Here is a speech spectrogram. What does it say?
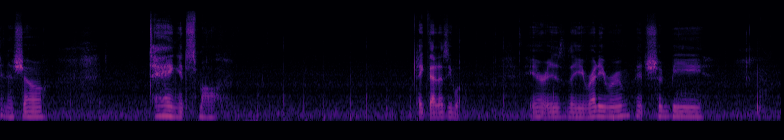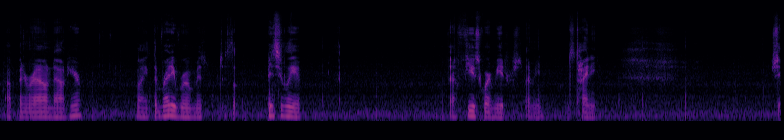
in the show? Dang, it's small. Take that as you will. Here is the ready room. It should be up and around down here. Like, the ready room is basically a, a few square meters. I mean, it's tiny. Shit,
